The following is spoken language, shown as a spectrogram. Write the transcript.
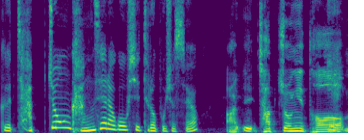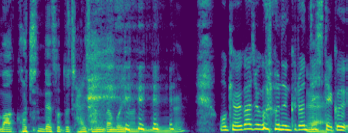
그 잡종 강세라고 혹시 들어보셨어요? 아, 이 잡종이 더 예. 막 거친 데서도 잘 산다 뭐 이런 얘기인가요? 뭐 결과적으로는 그런 뜻이 네. 될것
